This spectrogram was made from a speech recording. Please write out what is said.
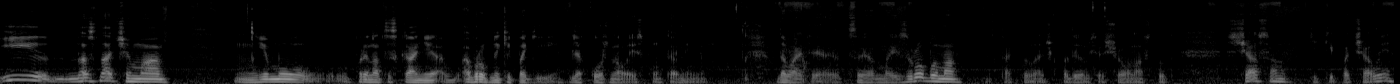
і назначимо йому при натисканні обробники події для кожного із пунктів меню. Давайте це ми і зробимо. Так, хвилиночку подивимося, що у нас тут з часом. Тільки почали.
